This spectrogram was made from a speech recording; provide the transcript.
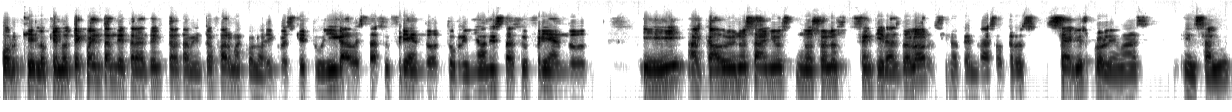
porque lo que no te cuentan detrás del tratamiento farmacológico es que tu hígado está sufriendo, tu riñón está sufriendo y al cabo de unos años no solo sentirás dolor, sino tendrás otros serios problemas en salud.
